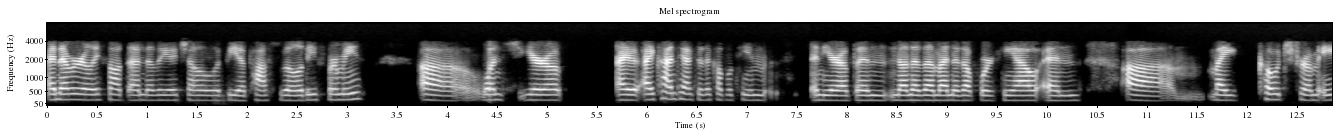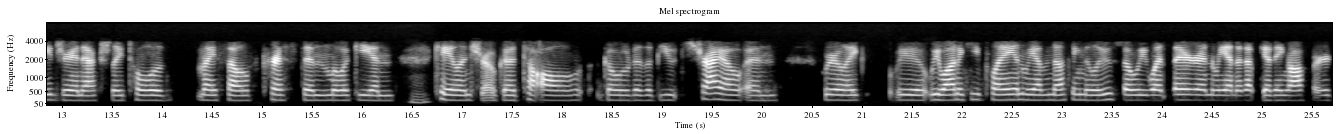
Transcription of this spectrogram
I never really thought the NWHL would be a possibility for me. Uh, once Europe I, I contacted a couple teams in Europe and none of them ended up working out. And um, my coach from Adrian actually told myself, Kristen Lewicki, and mm. Kaylin Schroka to all go to the Beauts tryout. And we were like, we we want to keep playing. We have nothing to lose, so we went there and we ended up getting offered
